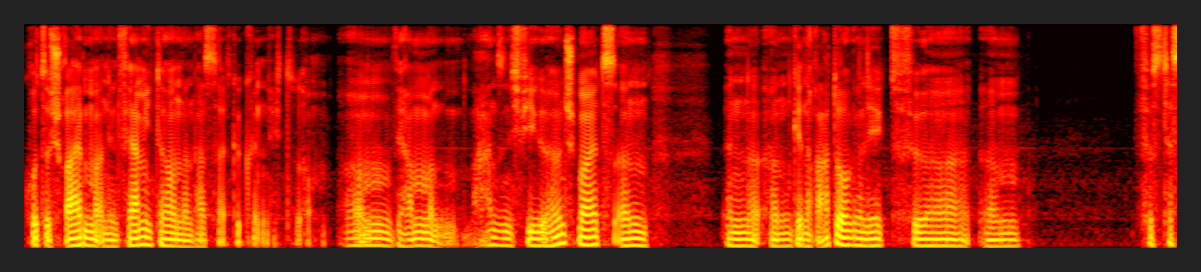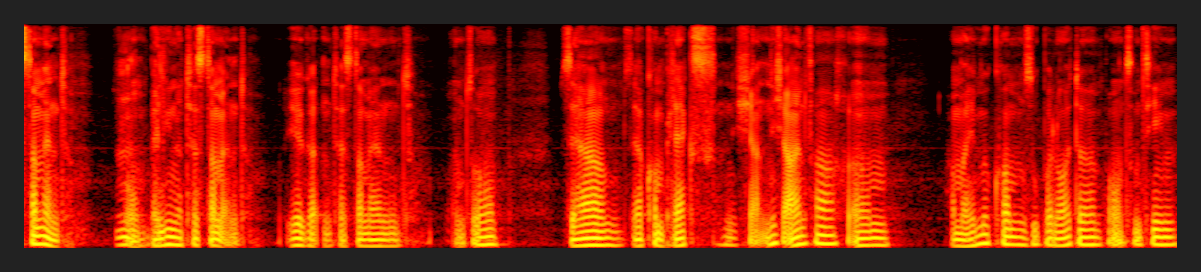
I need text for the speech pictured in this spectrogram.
kurzes Schreiben an den Vermieter und dann hast du halt gekündigt. So. Ähm, wir haben wahnsinnig viel Gehirnschmalz in, in einen Generator gelegt für ähm, fürs Testament. So, mhm. Berliner Testament, Ehegattentestament und so. Sehr, sehr komplex, nicht, nicht einfach. Ähm, haben wir hinbekommen, super Leute bei uns im Team.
